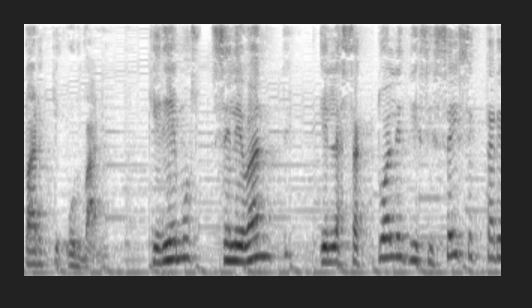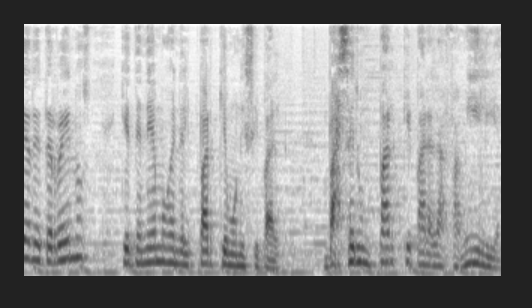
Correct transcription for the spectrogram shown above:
parque urbano. Queremos se levante en las actuales 16 hectáreas de terrenos que tenemos en el parque municipal. Va a ser un parque para la familia,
